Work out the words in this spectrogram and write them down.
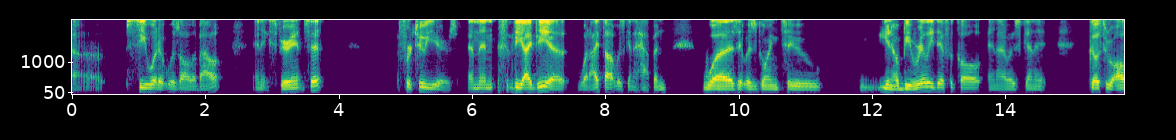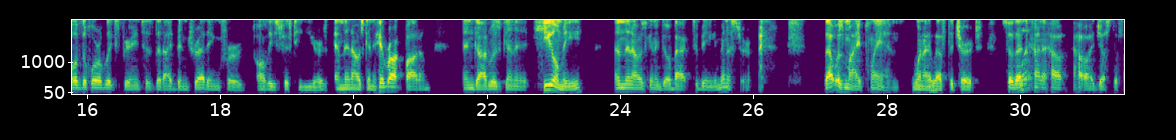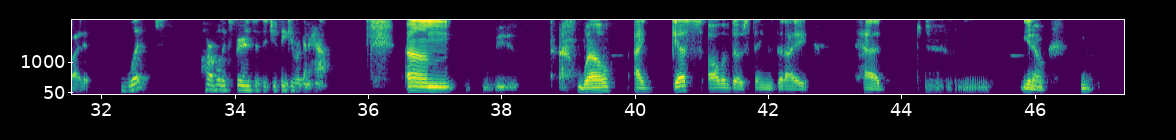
uh, see what it was all about and experience it for two years. And then the idea, what I thought was going to happen, was it was going to, you know, be really difficult, and I was going to go through all of the horrible experiences that I'd been dreading for all these 15 years. And then I was going to hit rock bottom and God was going to heal me. And then I was going to go back to being a minister. that was my plan when I mm-hmm. left the church. So that's kind of how, how I justified it. What horrible experiences did you think you were going to have? Um, well, I guess all of those things that I had you know,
